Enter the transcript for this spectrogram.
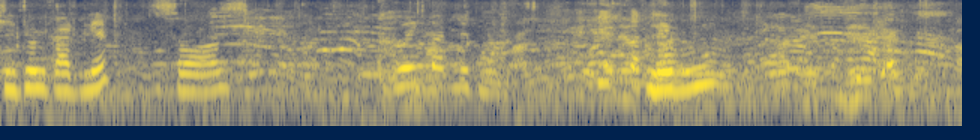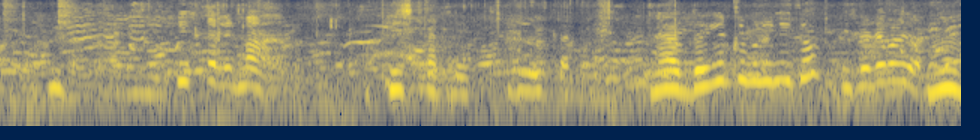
চিতল কাটলেট সস দই কাটলেট না লেবু। ফিশ কাটলেট মা ফিশ কাটলেট। দই কাটলেট। না দই একটু বলিনি তো? ফিশ কাটলেট বলে হুম।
